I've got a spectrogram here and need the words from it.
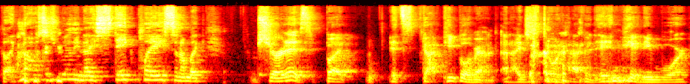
They're like, no, it's this really nice steak place. And I'm like, I'm sure it is, but it's got people around and I just don't have it in me anymore.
